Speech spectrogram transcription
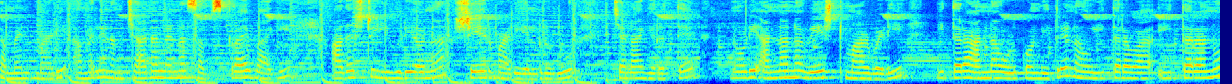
ಕಮೆಂಟ್ ಮಾಡಿ. ಆಮೇಲೆ ನಮ್ಮ ಚಾನಲನ್ನು ಸಬ್ಸ್ಕ್ರೈಬ್ ಆಗಿ ಆದಷ್ಟು ಈ ವಿಡಿಯೋನ ಶೇರ್ ಮಾಡಿ ಎಲ್ರಿಗೂ. ಚೆನ್ನಾಗಿರುತ್ತೆ. ನೋಡಿ, ಅನ್ನನ ವೇಸ್ಟ್ ಮಾಡಬೇಡಿ. ಈ ಥರ ಅನ್ನ ಉಳ್ಕೊಂಡಿದ್ರೆ ನಾವು ಈ ಥರ ಈ ಥರನೂ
